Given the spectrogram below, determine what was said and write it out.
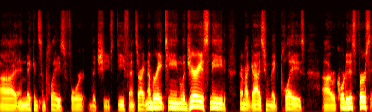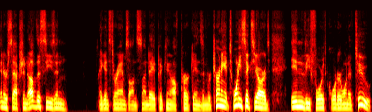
Uh, and making some plays for the Chiefs defense. All right, number 18, L'Jarius Sneed. Talking about guys who make plays. Uh, recorded his first interception of the season against the Rams on Sunday, picking off Perkins and returning at 26 yards in the fourth quarter, one of two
